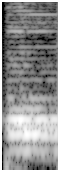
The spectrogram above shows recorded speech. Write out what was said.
気合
